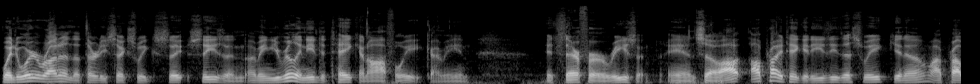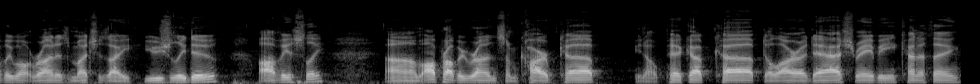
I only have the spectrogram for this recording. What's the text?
when we're running the 36 week se- season, I mean, you really need to take an off week. I mean, it's there for a reason. And so I'll, I'll probably take it easy this week. You know, I probably won't run as much as I usually do, obviously. Um, I'll probably run some carb cup, you know, pickup cup, Dallara dash maybe kind of thing.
